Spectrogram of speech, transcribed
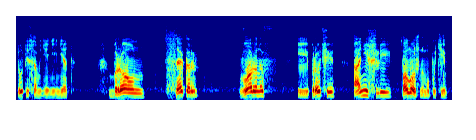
Тут и сомнений нет. Браун, Секер, Воронов и прочие, они шли по ложному пути –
